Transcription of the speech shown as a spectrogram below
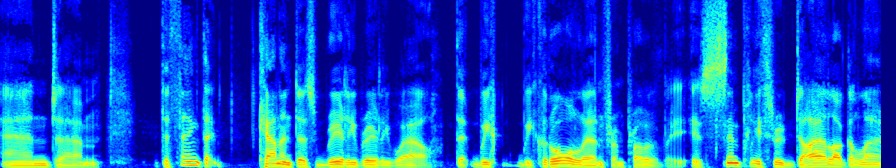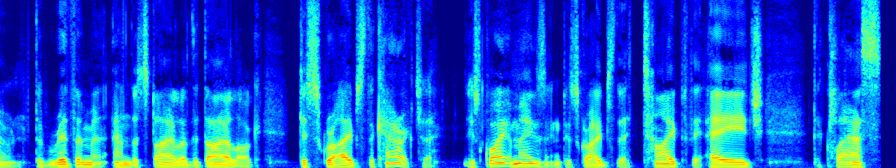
And um, the thing that Kanon does really, really well that we we could all learn from probably is simply through dialogue alone. The rhythm and the style of the dialogue describes the character. It's quite amazing. Describes the type, the age, the class,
